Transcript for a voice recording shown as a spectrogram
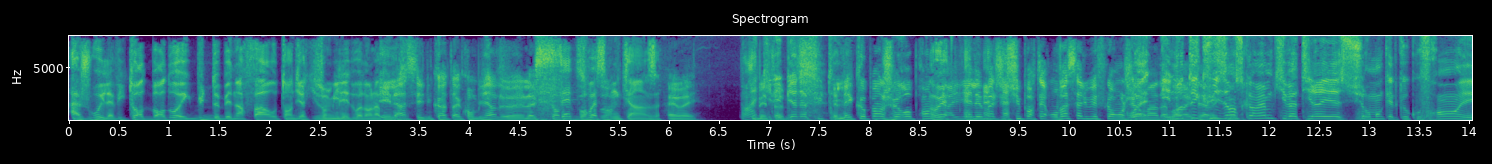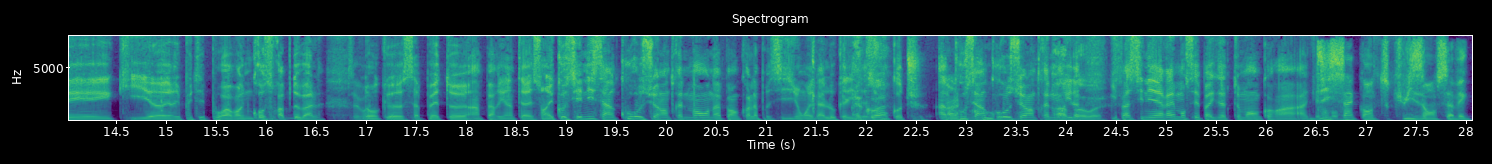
a joué la victoire de Bordeaux avec but de Ben Arfa. Autant dire qu'ils ont mis les doigts dans la Et là, c'est une cote à combien le, la victoire de Bordeaux? 7,75. Eh ouais. Pareil qu'il est bien affûté. Les copains, je vais reprendre Ouais. car il y a les matchs des supporters. On va saluer Florent Ouais, Germain et notez été avec Cuisance quand même qui va tirer sûrement quelques coups francs et qui euh, est réputé pour avoir une grosse frappe de balle. Donc euh, ça peut être euh, un pari intéressant. Et Koscielny, c'est un coup reçu à l'entraînement. On n'a pas encore la précision et la localisation, quoi coach. Un, Un coup, c'est un coup. reçu à l'entraînement. Ah il, bah ouais. il passe une IRM, on ne sait pas exactement encore à, à quel moment. 10,50 cuisance avec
